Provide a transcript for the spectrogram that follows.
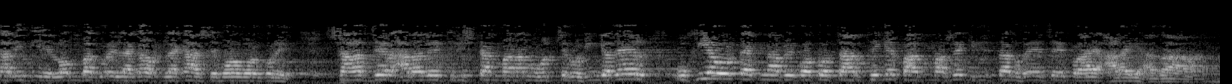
কালি দিয়ে লম্বা করে লেখা আসে বড় বড় করে। সাহায্যের আড়ালে খ্রিস্টান বানানো হচ্ছে রোহিঙ্গাদের। উখিয়া ও টেকনাফে গত চার থেকে পাঁচ মাসে খ্রিস্টান হয়েছে প্রায় আড়াই হাজার।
